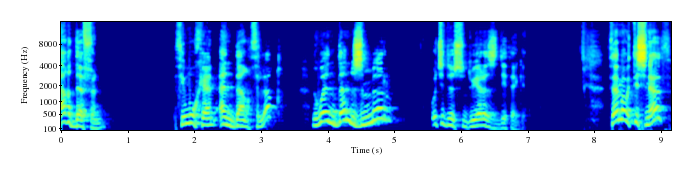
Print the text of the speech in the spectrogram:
أغدفن في مكان أندا ثلق وأندا نزمر وتيد نسدو يا زدي ثاقي ثما وتسناث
